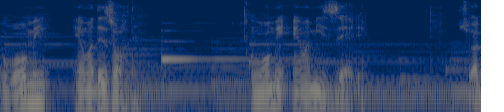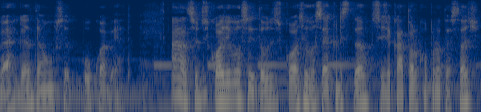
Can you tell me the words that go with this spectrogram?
O homem é uma desordem. O homem é uma miséria. Sua garganta é um sepulcro aberto. Ah, se eu discordo de você, então discorde se você é cristão, seja católico ou protestante.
